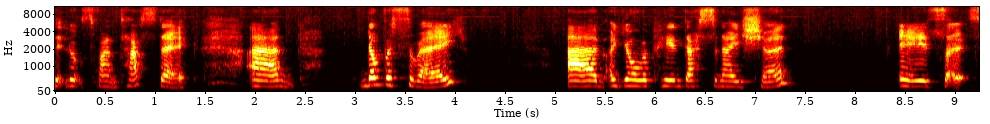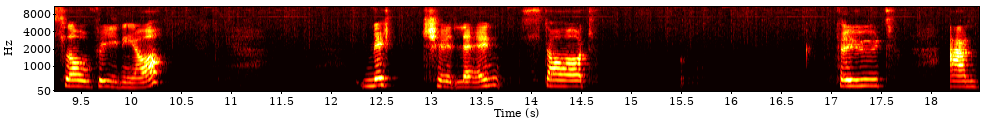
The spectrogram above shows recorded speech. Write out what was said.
it looks fantastic. Um number three um a european destination is uh, slovenia. Michelin starred food and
